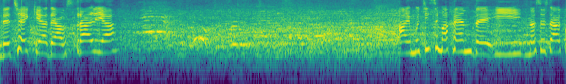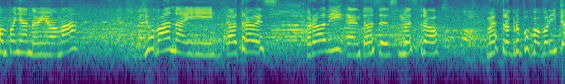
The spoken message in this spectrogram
de Chequia, de Australia. Muchísima gente y nos está acompañando mi mamá, Giovanna y otra vez Rodi, entonces nuestro, nuestro grupo favorito.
